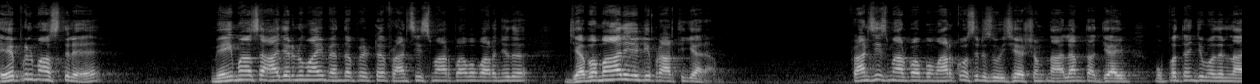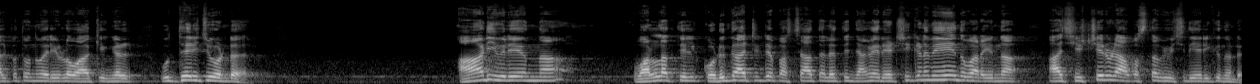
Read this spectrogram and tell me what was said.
ഏപ്രിൽ മാസത്തിൽ മെയ് മാസ ആചരണവുമായി ബന്ധപ്പെട്ട് ഫ്രാൻസിസ് മാർപ്പാപ്പ പറഞ്ഞത് ജപമാല ചൊല്ലി പ്രാർത്ഥിക്കാനാണ്. ഫ്രാൻസിസ് മാർപ്പാപ്പ മാർക്കോസിന്റെ സുവിശേഷം നാലാമത്തെ അധ്യായം മുപ്പത്തഞ്ച് മുതൽ നാൽപ്പത്തൊന്ന് വരെയുള്ള വാക്യങ്ങൾ ഉദ്ധരിച്ചുകൊണ്ട് ആടി ഉലയുന്ന വള്ളത്തിൽ കൊടുങ്കാറ്റിന്റെ പശ്ചാത്തലത്തിൽ ഞങ്ങളെ രക്ഷിക്കണമേ എന്ന് പറയുന്ന ആ ശിഷ്യരുടെ അവസ്ഥ വിശദീകരിക്കുന്നുണ്ട്.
